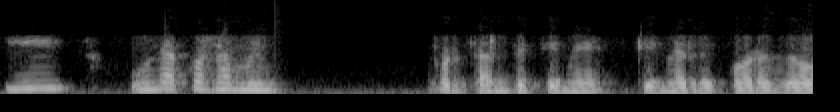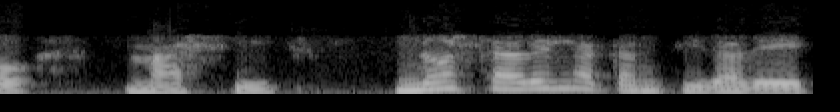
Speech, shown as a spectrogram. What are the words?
Y una cosa muy importante que me que me recordó Masi no sabes la cantidad de,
